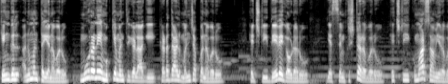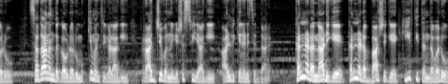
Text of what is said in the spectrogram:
ಕೆಂಗಲ್ ಹನುಮಂತಯ್ಯನವರು, ಮೂರನೇ ಮುಖ್ಯಮಂತ್ರಿಗಳಾಗಿ ಕಡದಾಳ್ ಮಂಜಪ್ಪನವರು, ಎಚ್ ಡಿ ದೇವೇಗೌಡರು ಎಸ್ ಎಂ ಕೃಷ್ಣರವರು, ಎಚ್ ಡಿ ಕುಮಾರಸ್ವಾಮಿರವರು, ಸದಾನಂದ ಗೌಡರು ಮುಖ್ಯಮಂತ್ರಿಗಳಾಗಿ ರಾಜ್ಯವನ್ನು ಯಶಸ್ವಿಯಾಗಿ ಆಳ್ವಿಕೆ ನಡೆಸಿದ್ದಾರೆ. ಕನ್ನಡ ನಾಡಿಗೆ, ಕನ್ನಡ ಭಾಷೆಗೆ ಕೀರ್ತಿ ತಂದವರು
